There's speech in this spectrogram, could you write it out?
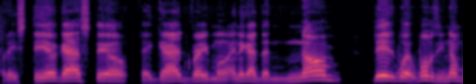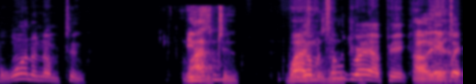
but they still got still they got Draymond and they got the number. Did what? What was he? Number one or number two? Wiseman two. Wiseman number two number draft two. pick. Oh yeah. And, but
